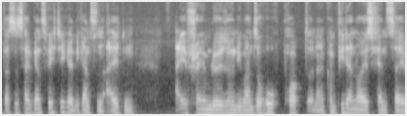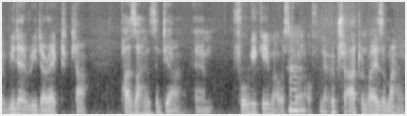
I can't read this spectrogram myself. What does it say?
Das ist halt ganz wichtig. Die ganzen alten iFrame-Lösungen, die man so hochpoppt und dann kommt wieder ein neues Fenster, wieder Redirect. Klar, ein paar Sachen sind ja ähm, vorgegeben, aber das mhm. kann man auf eine hübsche Art und Weise machen.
